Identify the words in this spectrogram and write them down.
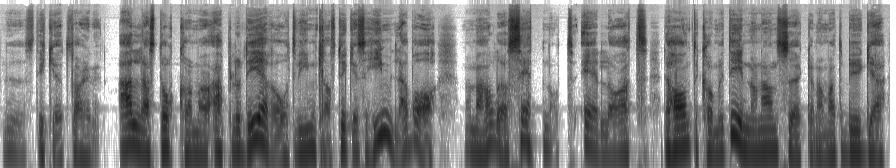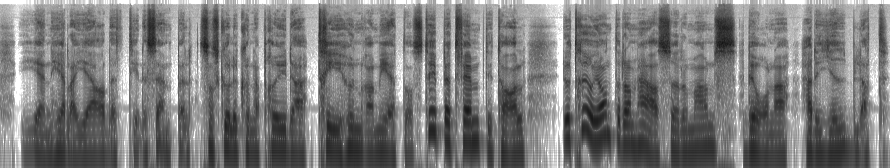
nu sticker jag ut alla stockholmare applåderar åt vindkraft, tycker det är så himla bra, men man har aldrig sett något. Eller att det har inte kommit in någon ansökan om att bygga igen hela Gärdet till exempel, som skulle kunna pryda 300 meters, typ ett 50-tal. Då tror jag inte de här Södermalmsborna hade jublat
